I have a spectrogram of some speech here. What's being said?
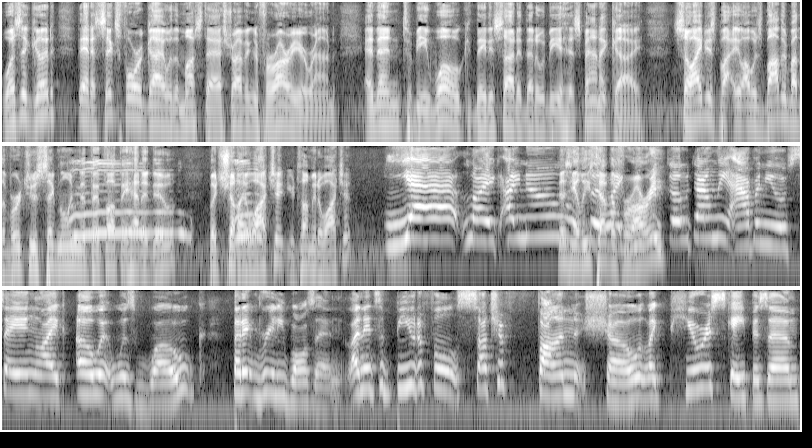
Was it good? They had a six four guy with a mustache driving a Ferrari around, and then to be woke, they decided that it would be a Hispanic guy. So I just I was bothered by the virtue signaling that they thought they had to do. But should I watch it? You're telling me to watch it? Yeah, like I know. Does he at least that, have the like, Ferrari? You go down the avenue of saying like, "Oh, it was woke," but it really wasn't. And it's a beautiful, such a fun show, like pure escapism.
